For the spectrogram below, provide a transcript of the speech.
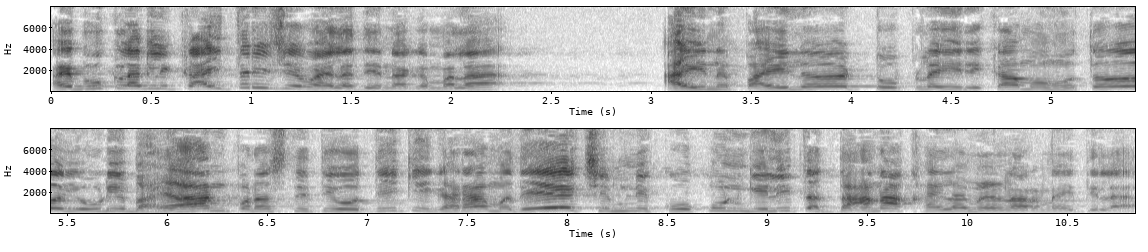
आई भूक लागली काहीतरी जेवायला दे ना ग मला. आईनं पाहिलं टोपलंही रिकामं होतं. एवढी भयान परिस्थिती होती की घरामध्ये चिमणी कोकून गेली तर दाना खायला मिळणार नाही तिला.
